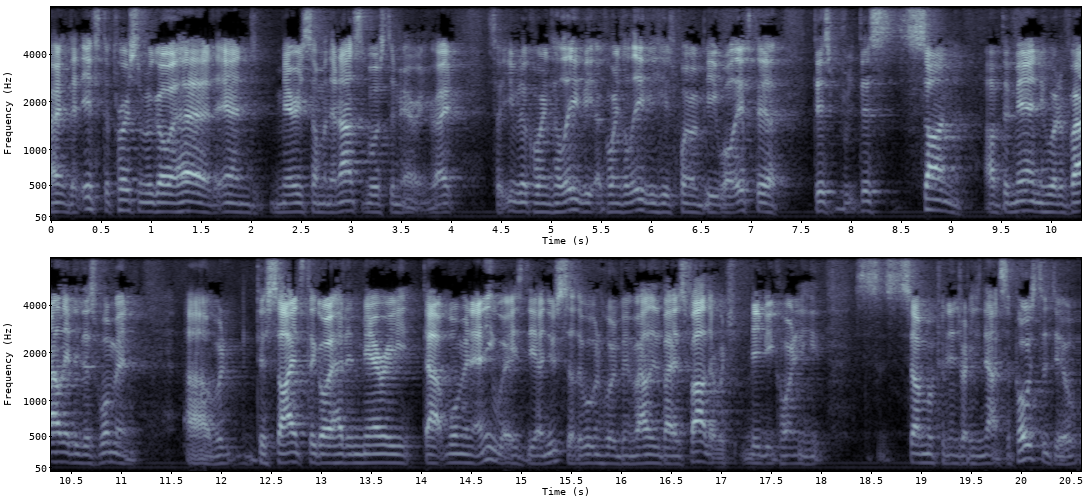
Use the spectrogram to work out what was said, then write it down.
right? That if the person would go ahead and marry someone they're not supposed to marry, right? So even according to Levi, according to Levi, his point would be, well, if the this this son of the man who had violated this woman uh, would, decides to go ahead and marry that woman anyways, the anusa, the woman who had been violated by his father, which maybe according to some opinions, what he's not supposed to do.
